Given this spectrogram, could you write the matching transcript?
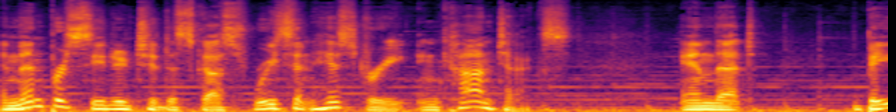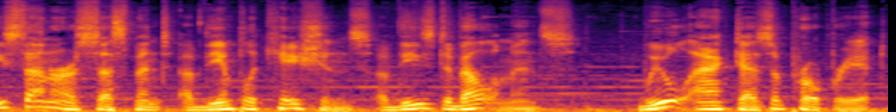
and then proceeded to discuss recent history and context, and that, based on our assessment of the implications of these developments, we will act as appropriate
